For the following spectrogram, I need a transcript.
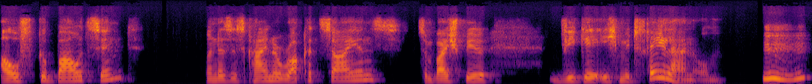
aufgebaut sind. Und das ist keine Rocket Science. Zum Beispiel, wie gehe ich mit Fehlern um? Mhm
